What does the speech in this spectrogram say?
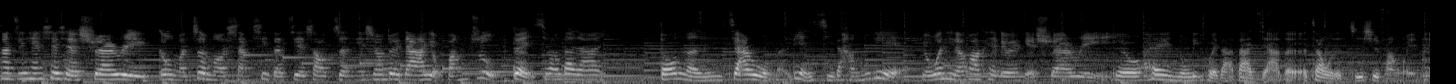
那今天谢谢 Sherry 跟我们这么详细的介绍正念，希望对大家有帮助。对，希望大家都能加入我们练习的行列。有问题的话可以留言给 Sherry。对，我会努力回答大家的，在我的知识范围内。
